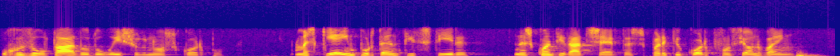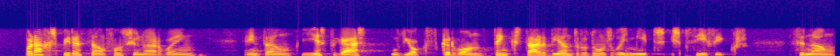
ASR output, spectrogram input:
o resultado do lixo do nosso corpo, mas que é importante existir nas quantidades certas para que o corpo funcione bem. Para a respiração funcionar bem, então, e este gás, o dióxido de carbono, tem que estar dentro de uns limites específicos. Senão,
